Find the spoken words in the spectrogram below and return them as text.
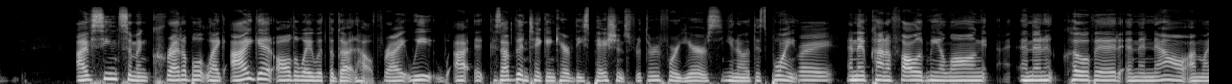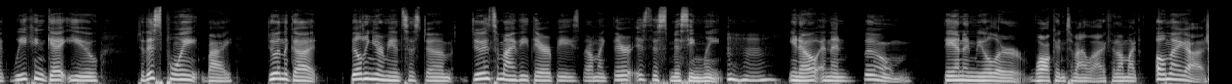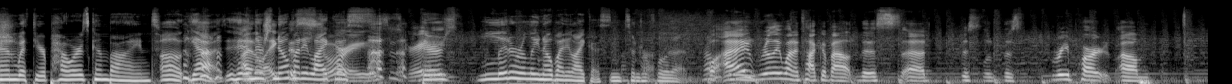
I've seen some incredible. Like I get all the way with the gut health, right? We because I've been taking care of these patients for three or four years, you know, at this point, Right. And they've kind of followed me along, and then COVID, and then now I'm like, we can get you to this point by doing the gut. Building your immune system, doing some IV therapies, but I'm like, there is this missing link, mm-hmm. you know, and then boom, Dan and Mueller walk into my life, and I'm like, oh my gosh, and with your powers combined. Oh yeah, and there's like nobody like us. This is great. There's literally nobody like us in Central Florida. Well, I really want to talk about this uh, this this three part um,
